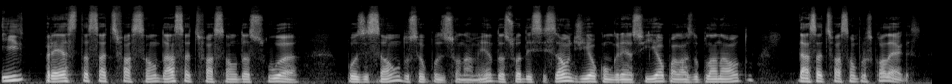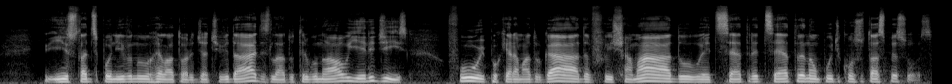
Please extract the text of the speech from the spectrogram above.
e presta satisfação, dá satisfação da sua posição, do seu posicionamento, da sua decisão de ir ao Congresso e ir ao Palácio do Planalto, dá satisfação para os colegas. E isso está disponível no relatório de atividades lá do tribunal e ele diz: fui porque era madrugada, fui chamado, etc, etc, não pude consultar as pessoas.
